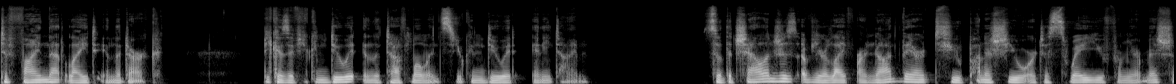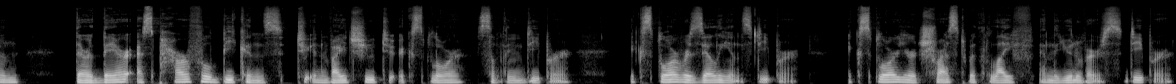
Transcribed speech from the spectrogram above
to find that light in the dark. Because if you can do it in the tough moments, you can do it anytime. So the challenges of your life are not there to punish you or to sway you from your mission. They're there as powerful beacons to invite you to explore something deeper, explore resilience deeper, explore your trust with life and the universe deeper,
